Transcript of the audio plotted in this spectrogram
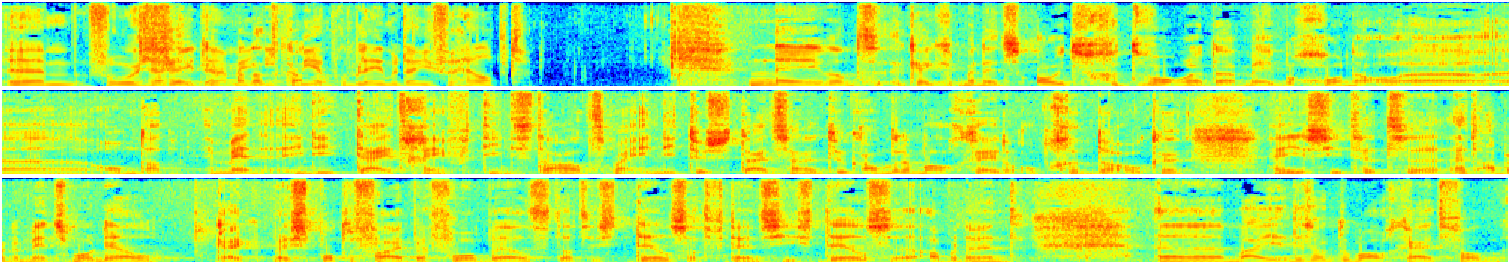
Zeker. Um, veroorzaak je Zeker, daarmee niet meer problemen dan je verhelpt? Nee, want kijk, men is ooit gedwongen daarmee begonnen uh, uh, omdat men in die tijd geen verdiensten had. Maar in die tussentijd zijn er natuurlijk andere mogelijkheden opgedoken. En je ziet het, uh, het abonnementsmodel. Kijk, bij Spotify bijvoorbeeld, dat is deels advertenties, deels abonnement. maar er is ook de mogelijkheid van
